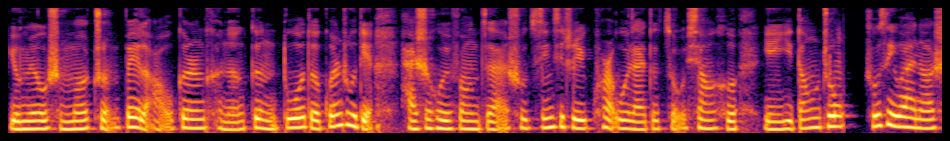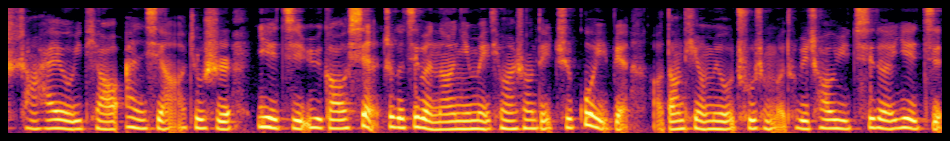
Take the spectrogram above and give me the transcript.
有没有什么准备了啊？我个人可能更多的关注点还是会放在数字经济这一块未来的走向和演绎当中。除此以外呢，市场还有一条暗线啊，就是业绩预告线。这个基本呢，你每天晚上得去过一遍啊，当天有没有出什么特别超预期的业绩，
